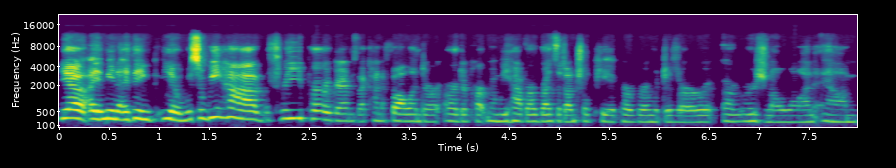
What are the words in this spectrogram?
Yeah, I mean, I think, you know, so we have three programs that kind of fall under our department. We have our residential PA program, which is our, our original one, um,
